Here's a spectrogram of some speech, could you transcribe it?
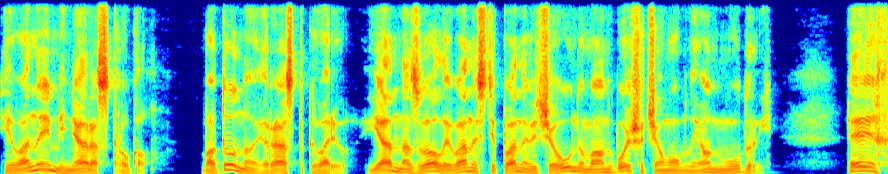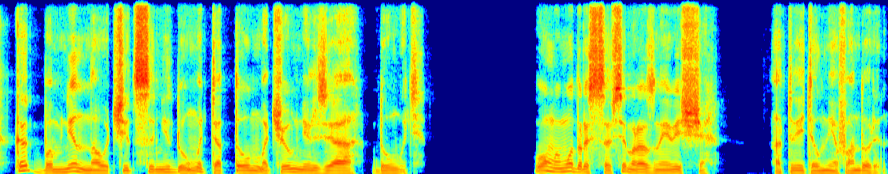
Иваны меня растрогал. Батону и Раст говорю. Я назвал Ивана Степановича умным, а он больше, чем умный, он мудрый. Эх, как бы мне научиться не думать о том, о чем нельзя думать. Ум и мудрость совсем разные вещи, — ответил мне Фандорин.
